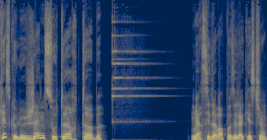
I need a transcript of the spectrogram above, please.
Qu'est-ce que le gène sauteur TOB? Merci d'avoir posé la question.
